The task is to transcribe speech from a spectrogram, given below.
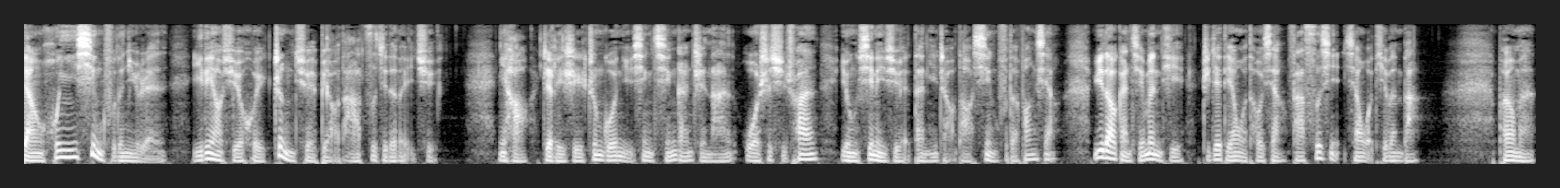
想婚姻幸福的女人，一定要学会正确表达自己的委屈。你好，这里是中国女性情感指南，我是许川，用心理学带你找到幸福的方向。遇到感情问题，直接点我头像发私信向我提问吧。朋友们，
